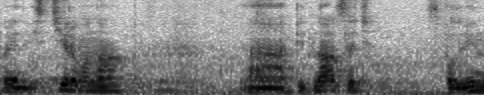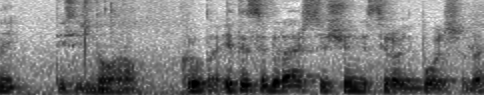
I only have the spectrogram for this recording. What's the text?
проинвестировано а, 15 с половиной тысяч долларов. Круто. И ты собираешься еще инвестировать больше, да?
